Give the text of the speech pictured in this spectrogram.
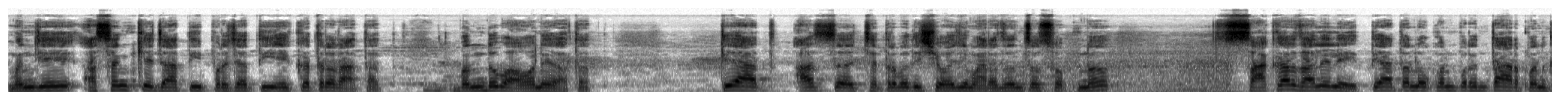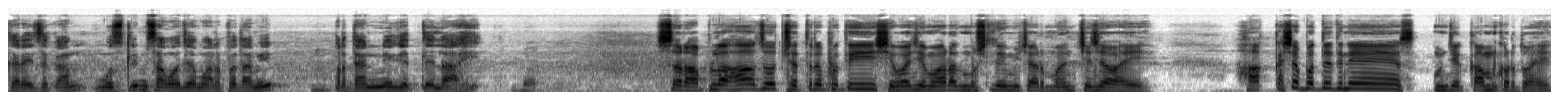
म्हणजे असंख्य जाती प्रजाती एकत्र राहतात बंधुभावाने राहतात. ते आत आज छत्रपती शिवाजी महाराजांचं स्वप्न साकार झालेले आहे ते आता लोकांपर्यंत अर्पण करायचं काम मुस्लिम समाजामार्फत आम्ही प्राधान्य घेतलेलं आहे. सर आपला हा जो छत्रपती शिवाजी महाराज मुस्लिम विचार मंच जो आहे हा कशा पद्धतीने म्हणजे काम करतो आहे?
